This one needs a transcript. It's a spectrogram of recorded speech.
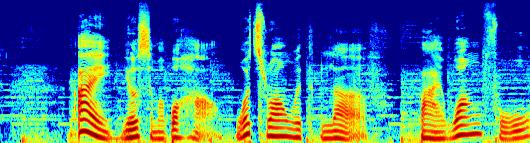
爱有什么不好? What's Wrong with Love by Wang Fu.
